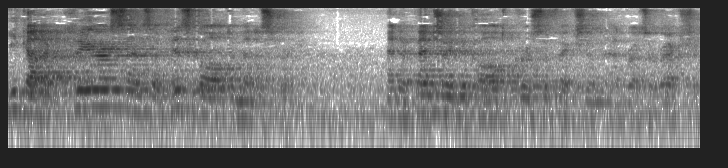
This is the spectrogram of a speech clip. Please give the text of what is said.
he got a clear sense of his call to ministry and eventually the call to crucifixion and resurrection.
